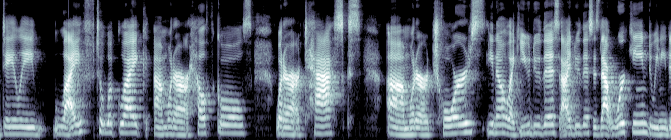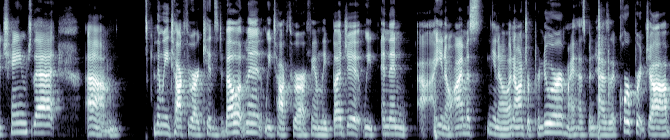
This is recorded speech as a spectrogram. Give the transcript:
daily life to look like? Um, what are our health goals? What are our tasks? Um, what are our chores? You know like you do this i do this. Is that working? Do we need to change that? Um, then we talk through our kids development. We talk through our family budget. We and then uh, you know i'm a you know an entrepreneur. My husband has a corporate job.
